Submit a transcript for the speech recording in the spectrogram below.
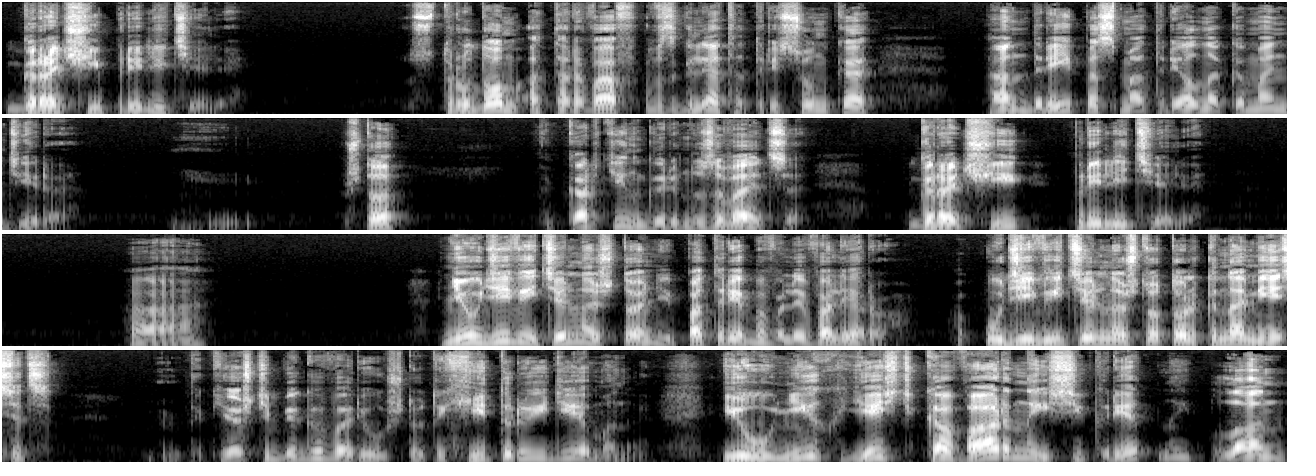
Грачи прилетели. С трудом оторвав взгляд от рисунка, Андрей посмотрел на командира. «Что?» «Картин, говорю, называется. Грачи прилетели». «А, Неудивительно, что они потребовали Валеру. Удивительно, что только на месяц. Так я ж тебе говорю, что это хитрые демоны, и у них есть коварный секретный план.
